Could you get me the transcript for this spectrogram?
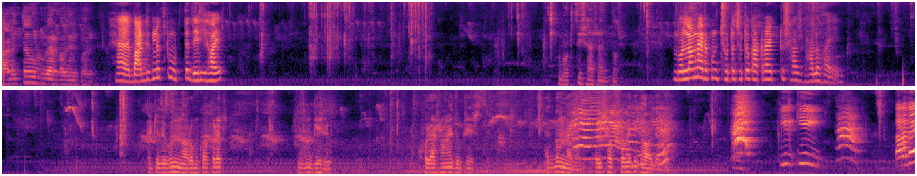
বাড়িতেও উঠবে আর কদিন পরে? হ্যাঁ বাড়িগুলো একটু উঠতে দেরি হয়। ভর্তি শ্বাস একদম। বললাম না এরকম ছোট ছোট কাঁকড়া একটু শ্বাস ভালো হয়। এটা দেখুন নরম কাঁকড়ার ঘেলু। খোলার সময় উঠে এসছে। একদম নরম। এই সব সময় সময়তেই খাওয়া যাবে। কি কি? পারবে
